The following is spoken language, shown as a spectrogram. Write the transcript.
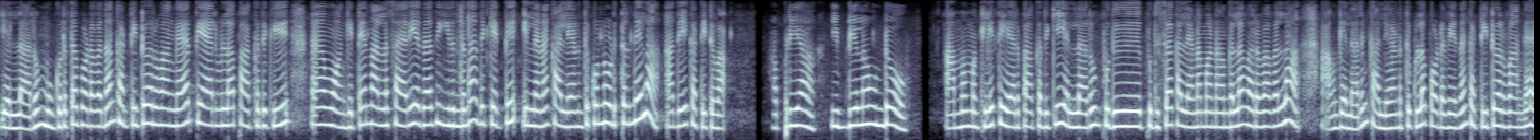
எல்லாரும் முகூர்த்த புடவை தான் கட்டிட்டு வருவாங்க. தேர் விழா பார்க்கறதுக்கு. உங்ககிட்ட நல்ல சாரி ஏதாவது இருந்ததுன்னா அதை கெட்டு. இல்லைன்னா கல்யாணத்துக்கு ஒன்று கொடுத்துருந்தேல அதே கட்டிட்டு வா. அப்படியா? இப்படியெல்லாம் உண்டோ? அம்மா மக்களே தேர் பார்க்கறதுக்கு எல்லாரும் புது புதுசாக கல்யாணம் ஆனவங்கெல்லாம் வருவாங்கல்ல. அவங்க எல்லாரும் கல்யாணத்துக்குள்ள புடவை தான் கட்டிட்டு வருவாங்க.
